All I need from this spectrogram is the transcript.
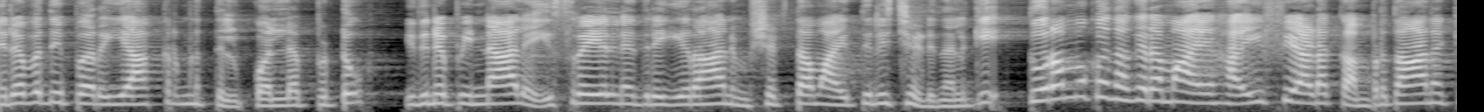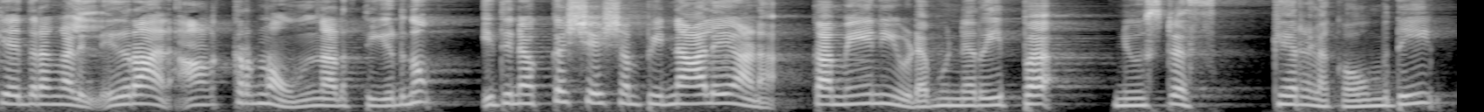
നിരവധി പേർ ഈ ആക്രമണത്തിൽ കൊല്ലപ്പെട്ടു. ഇതിനു പിന്നാലെ ഇസ്രയേലിനെതിരെ ഇറാനും ശക്തമായി തിരിച്ചടി നൽകി. തുറമുഖ നഗരമായ ഹൈഫി അടക്കം പ്രധാന കേന്ദ്രങ്ങളിൽ ഇറാൻ ആക്രമണവും നടത്തിയിരുന്നു. ഇതിനൊക്കെ ശേഷം പിന്നാലെയാണ് കമേനിയുടെ മുന്നറിയിപ്പ്. News desk Kerala Kaumudi.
